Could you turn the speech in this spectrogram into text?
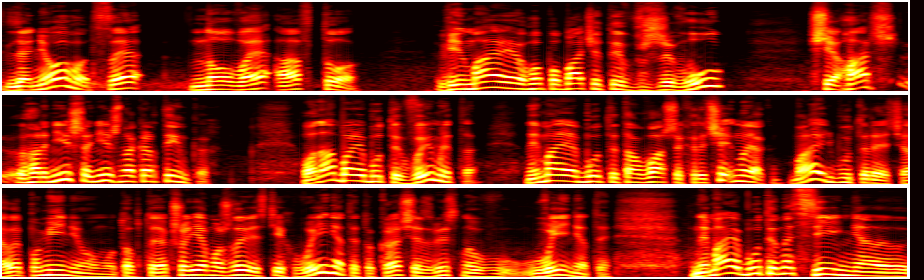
для нього це нове авто. Він має його побачити вживу ще гарш, гарніше, ніж на картинках. Вона має бути вимита, не має бути там ваших речей. Ну як, мають бути речі, але по мінімуму. Тобто, якщо є можливість їх вийняти, то краще, звісно, вийняти. Не має бути насіння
